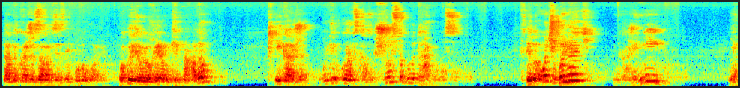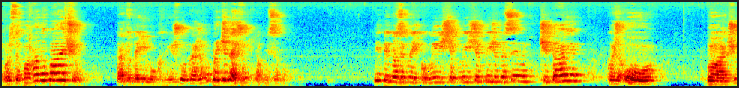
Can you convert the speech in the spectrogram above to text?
Тато каже, зараз я з ним поговорю. Покликав його в керівну кімнату і каже, ну Юрко розказуй, що з тобою трапилося? В тебе очі болять? Він каже, ні. Я просто погано бачу. Тато дає йому книжку і каже, ну прочитай, що тут написано. Він підносить книжку ближче, ближче, ближче до себе, читає, каже, о, бачу.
